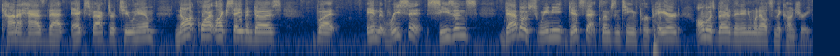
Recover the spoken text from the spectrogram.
kind of has that X factor to him. Not quite like Saban does, but in recent seasons, Dabo Sweeney gets that Clemson team prepared almost better than anyone else in the country.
